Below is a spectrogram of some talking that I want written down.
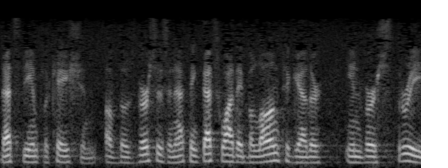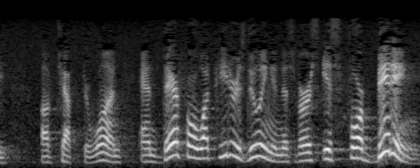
That's the implication of those verses, and I think that's why they belong together in verse 3 of chapter 1. And therefore what Peter is doing in this verse is forbidding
